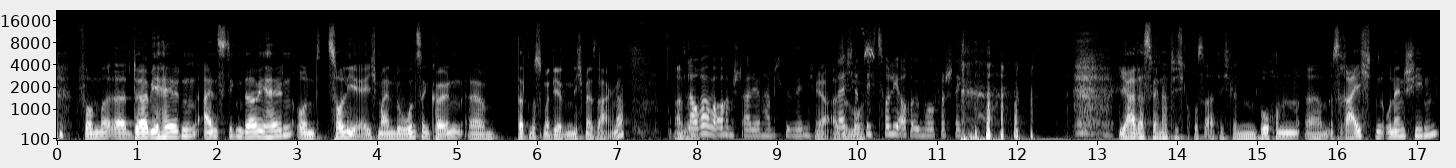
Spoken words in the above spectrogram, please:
Vom äh, Derby-Helden, einstigen Derby-Helden und Zolli. Ey, ich meine, du wohnst in Köln. Ähm, das muss man dir nicht mehr sagen, ne? Also, Laura war auch im Stadion, habe ich gesehen. Ich, Ja, also vielleicht hat los. sich Zolli auch irgendwo versteckt. Ja, das wäre natürlich großartig, wenn Bochum, ähm, es reicht ein Unentschieden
